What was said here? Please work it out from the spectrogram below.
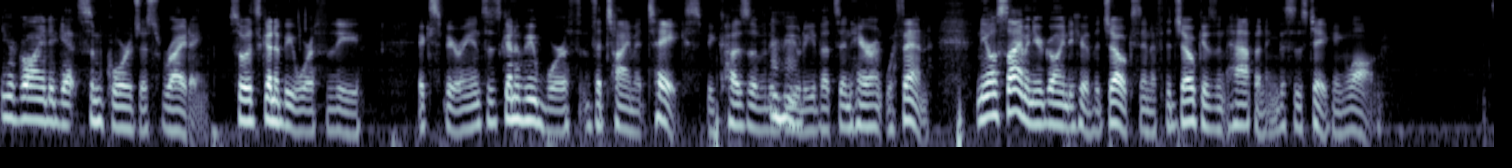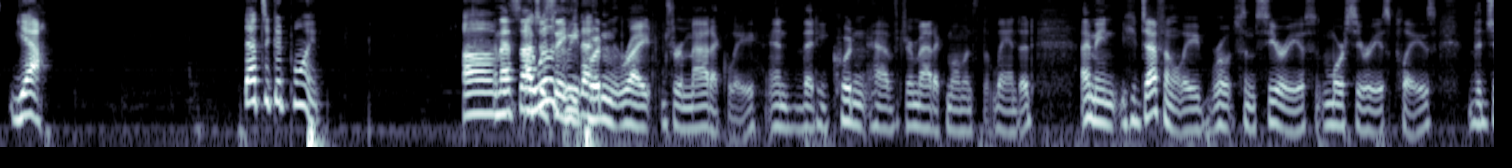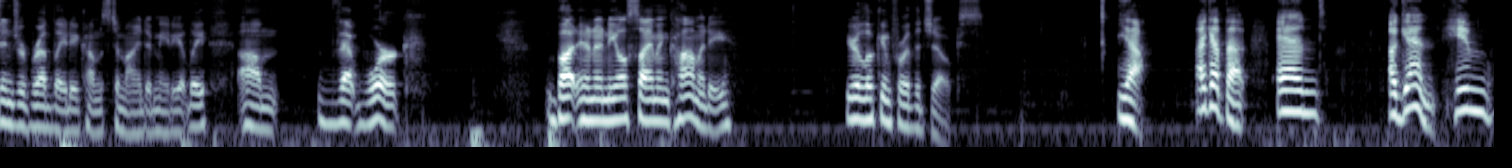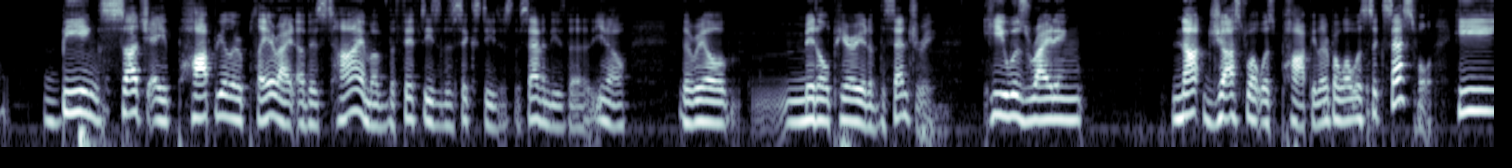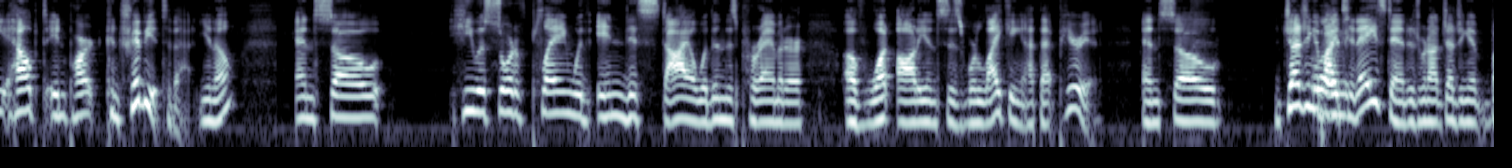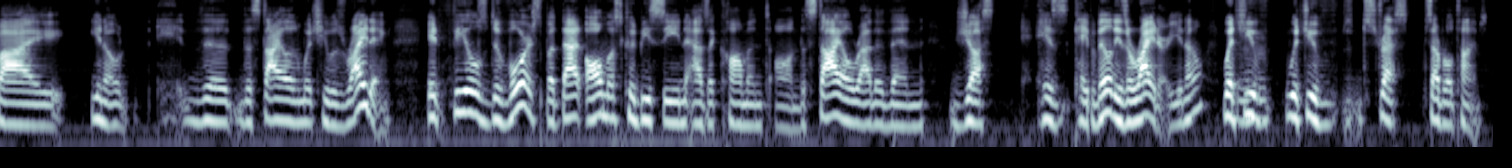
you're going to get some gorgeous writing. So it's going to be worth the experience. is going to be worth the time it takes because of the Mhm. beauty that's inherent within. Neil Simon, you're going to hear the jokes, and if the joke isn't happening, this is taking long. Yeah. That's a good point. Um, And that's I not to say he that- couldn't write dramatically and that he couldn't have dramatic moments that landed. I mean, he definitely wrote some serious, more serious plays. The Gingerbread Lady comes to mind immediately. Um, that work. But in a Neil Simon comedy, you're looking for the jokes. Yeah, I get that. And again, him being such a popular playwright of his time, of the 50s, the 60s, the 70s, the, you know, the real middle period of the century, he was writing not just what was popular, but what was successful. He helped, in part, contribute to that, you know? And so he was sort of playing within this style, within this parameter of what audiences were liking at that period. And so, judging it Well, by and- today's standards, we're not judging it by you know the the style in which he was writing. It feels divorced, but that almost could be seen as a comment on the style rather than just his capability as a writer. You know, which mm-hmm. you've which you've stressed several times.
